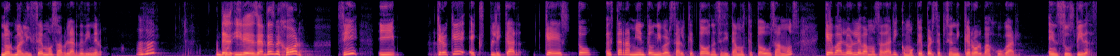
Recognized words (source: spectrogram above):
normalicemos hablar de dinero. De- y desde antes mejor. Sí, y creo que explicar que esto, esta herramienta universal que todos necesitamos, que todos usamos, qué valor le vamos a dar y como qué percepción y qué rol va a jugar en sus vidas.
